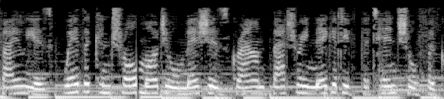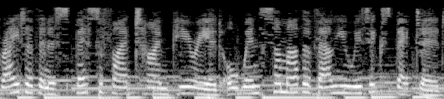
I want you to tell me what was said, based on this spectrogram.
failures, where the control module measures ground battery negative potential for greater than a specified time period or when some other value is expected.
